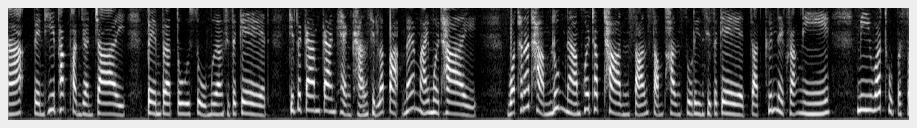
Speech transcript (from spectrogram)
ณะ เป็นที่พักผ่อนหย่อนใจ เป็นประตูสู่เมืองศรีสะเกดกิจกรรมการแข่งขันศิลปะแม่ไม้มวยไทย วัฒนธรรมลุ่มน้ำห้วยทับทันสารสัมพันธ์สุรินทร์ศรีสะเกดจัดขึ้นในครั้งนี้ มีวัตถุประส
